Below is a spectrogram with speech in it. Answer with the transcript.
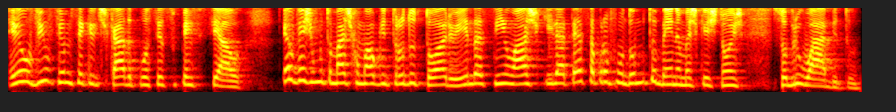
Eu vi o filme ser criticado por ser superficial. Eu vejo muito mais como algo introdutório, e ainda assim eu acho que ele até se aprofundou muito bem em umas questões sobre o hábito.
